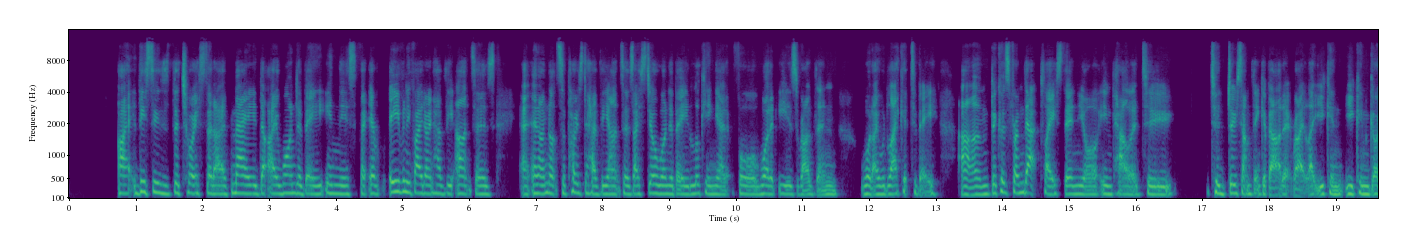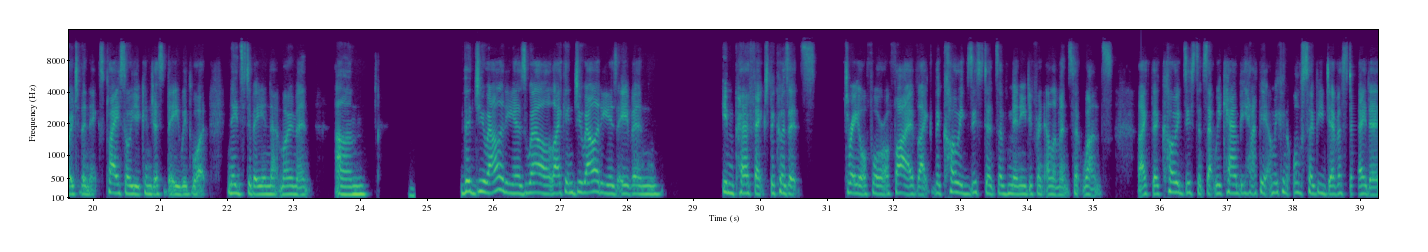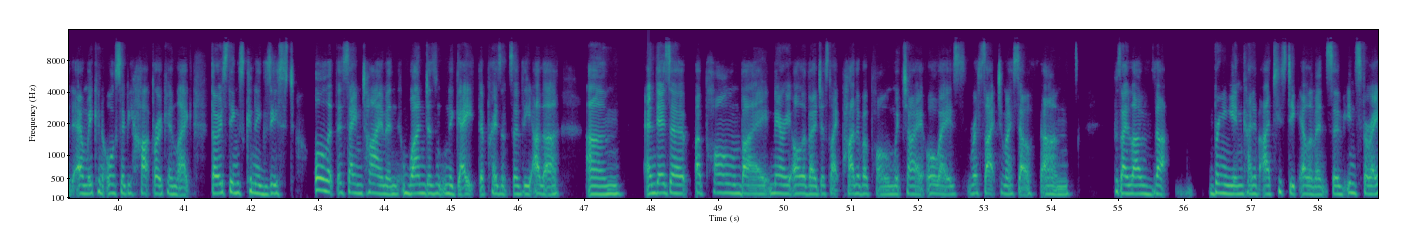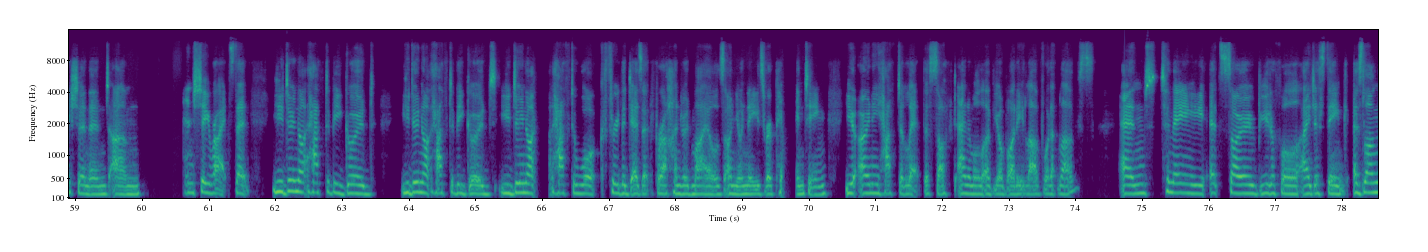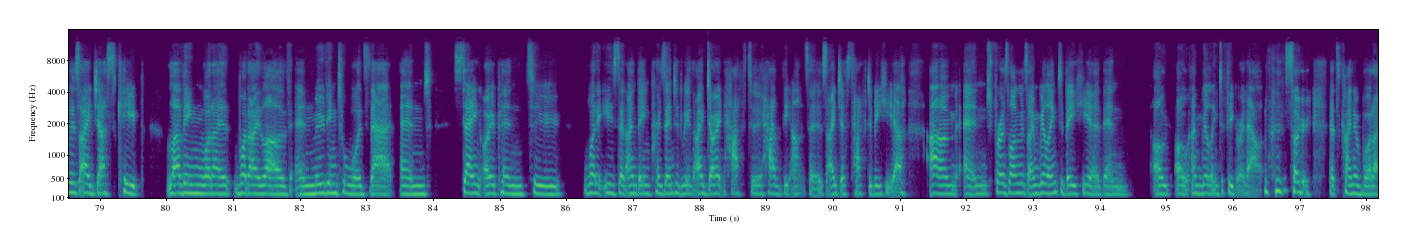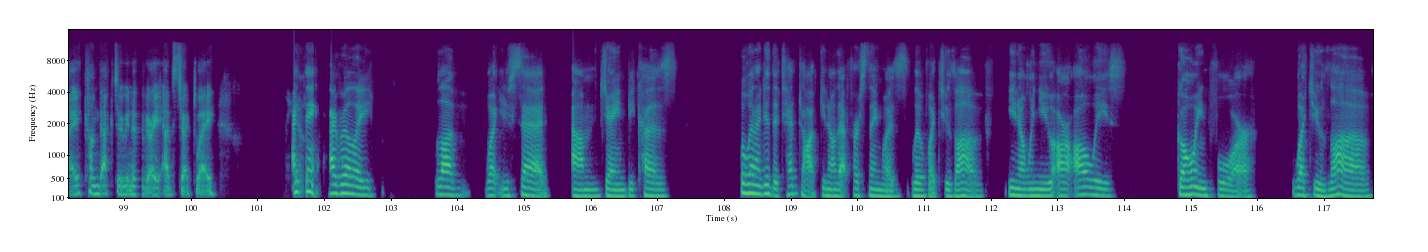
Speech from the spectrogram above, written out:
I, this is the choice that I've made that I want to be in this, but even if I don't have the answers and, I'm not supposed to have the answers, I still want to be looking at it for what it is rather than what I would like it to be. Um, because from that place, then you're empowered to to do something about it right? Like you can you can go to the next place or you can just be with what needs to be in that moment. Um the duality as well like and duality is even imperfect because it's three or four or five like the coexistence of many different elements at once like the coexistence that we can be happy and we can also be devastated and we can also be heartbroken like those things can exist all at the same time and one doesn't negate the presence of the other um, and there's a, a poem by Mary Oliver, just like part of a poem, which I always recite to myself because um, I love that bringing in kind of artistic elements of inspiration. And um, and she writes that you do not have to be good. You do not have to be good. You do not have to walk through the desert for a hundred miles on your knees repenting. You only have to let the soft animal of your body love what it loves. And to me, it's so beautiful. I just think as long as I just keep loving what I, what I love and moving towards that and staying open to what it is that I'm being presented with. I don't have to have the answers. I just have to be here. Um, and for as long as I'm willing to be here, then I'll, i am willing to figure it out. so that's kind of what I come back to in a very abstract way. I think I really love what you said, um, Jane, because well, when I did the TED talk, you know, that first thing was live what you love. You know, when you are always going for what you love,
